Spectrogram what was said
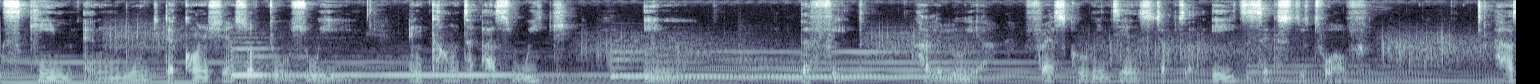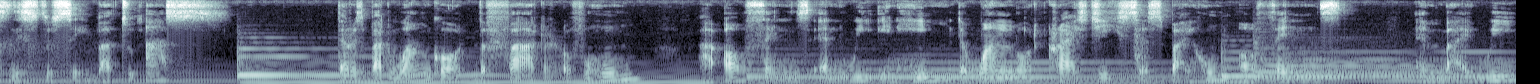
scheme and wound the conscience of those we encounter as weak in the faith. Hallelujah. First Corinthians chapter 8, 6 to 12 has this to say, but to us there is but one God, the Father, of whom are all things, and we in him, the one Lord Christ Jesus, by whom all things, and by we,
